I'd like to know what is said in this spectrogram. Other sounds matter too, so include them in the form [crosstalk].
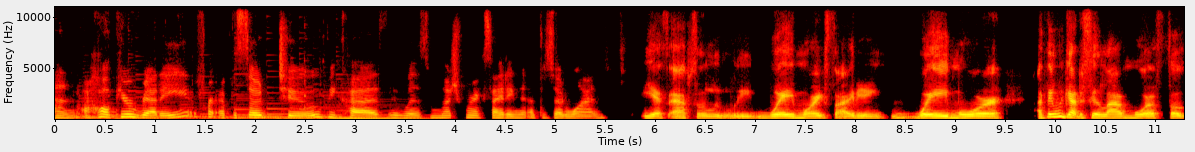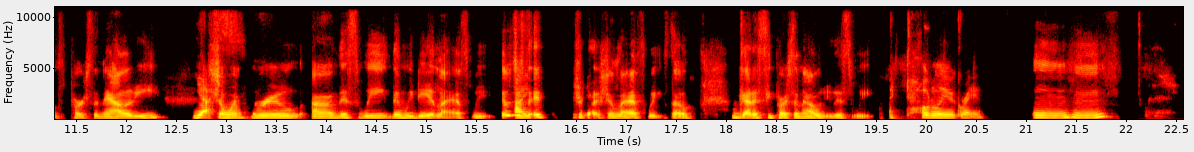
And I hope you're ready for episode two because it was much more exciting than episode one. Yes, absolutely. Way more exciting. Way more. I think we got to see a lot more of folks' personality yes. showing through uh, this week than we did last week. It was just I, introduction last week. So we got to see personality this week. I totally agree. Mm-hmm.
